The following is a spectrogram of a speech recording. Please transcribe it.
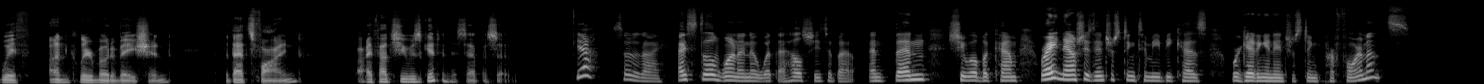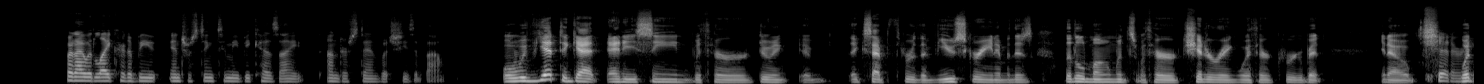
with unclear motivation, but that's fine. I thought she was good in this episode. Yeah, so did I. I still want to know what the hell she's about. And then she will become. Right now, she's interesting to me because we're getting an interesting performance. but I would like her to be interesting to me because I understand what she's about. Well, we've yet to get any scene with her doing, uh, except through the view screen. I mean, there's little moments with her chittering with her crew, but you know, Chittering. what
